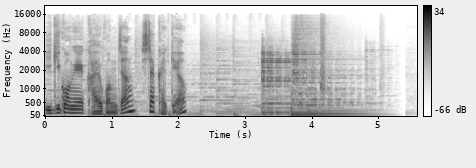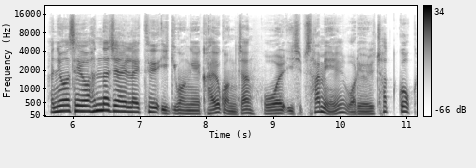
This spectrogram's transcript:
이기광의 가요광장 시작할게요. 안녕하세요. 한낮의 하이라이트 이기광의 가요광장 5월 23일 월요일 첫 곡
